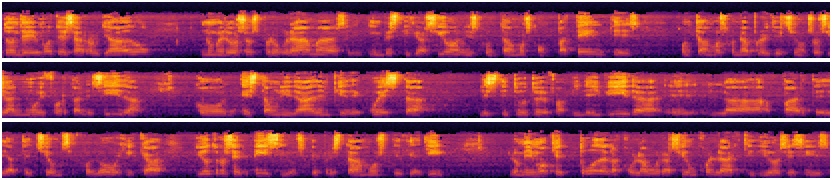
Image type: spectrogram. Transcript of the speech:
donde hemos desarrollado numerosos programas, investigaciones, contamos con patentes, contamos con una proyección social muy fortalecida, con esta unidad en pie de cuesta, el Instituto de Familia y Vida, eh, la parte de atención psicológica y otros servicios que prestamos desde allí. Lo mismo que toda la colaboración con la arquidiócesis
